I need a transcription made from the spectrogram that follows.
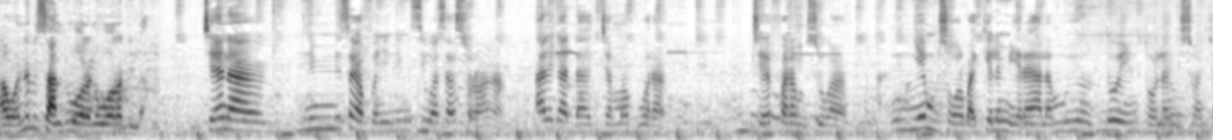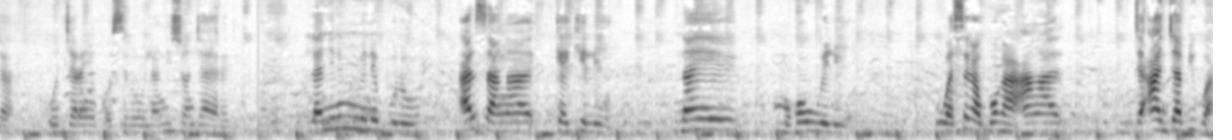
awɔ ne bɛ san bi wɔɔrɔ ni wɔɔrɔ de la tiɲɛ na ni bɛ se ka fɔ ni nimisi wasa sɔrɔ an kan hali ka da jama bɔra cɛ fara muso kan n ye musokɔrɔba kelen min yɛrɛ y'a la n'o ye n tɔ la nisɔndiya o diyara n ye kosɛbɛ o la nisɔndiya yɛrɛ de laɲini min bɛ ne bolo halisa an ka kɛ kelen n'an ye mɔgɔw wele u ka se ka bɔ ka an ka an jaabi quoi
